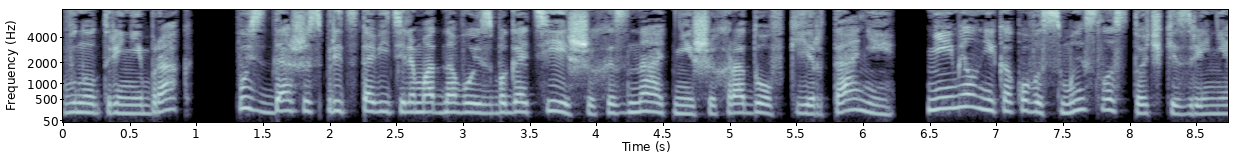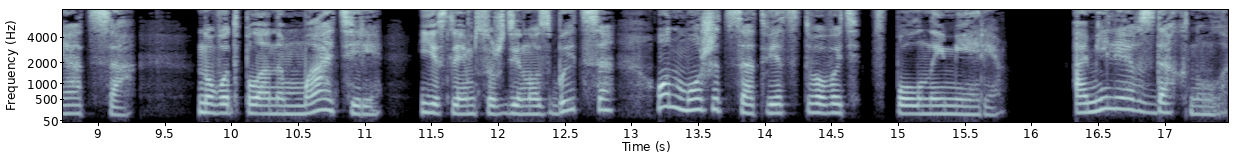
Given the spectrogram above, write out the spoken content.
Внутренний брак пусть даже с представителем одного из богатейших и знатнейших родов Киртании, не имел никакого смысла с точки зрения отца. Но вот планам матери, если им суждено сбыться, он может соответствовать в полной мере. Амилия вздохнула.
